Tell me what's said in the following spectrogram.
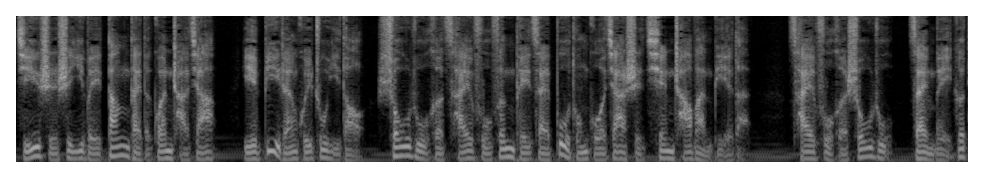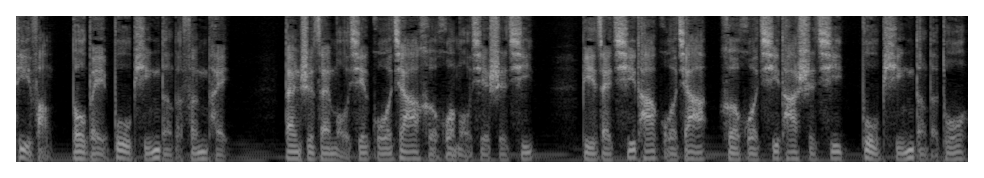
即使是一位当代的观察家，也必然会注意到收入和财富分配在不同国家是千差万别的。财富和收入在每个地方都被不平等的分配，但是在某些国家和或某些时期，比在其他国家和或其他时期不平等的多。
